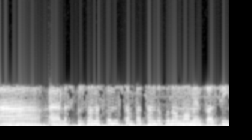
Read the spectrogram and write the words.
a, a las personas cuando están pasando por un momento así.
